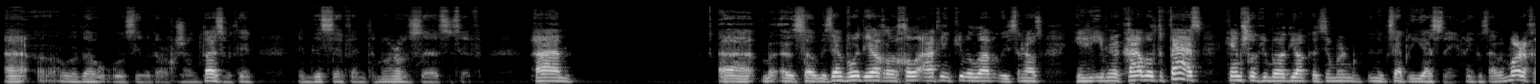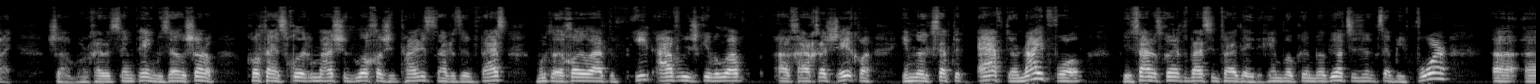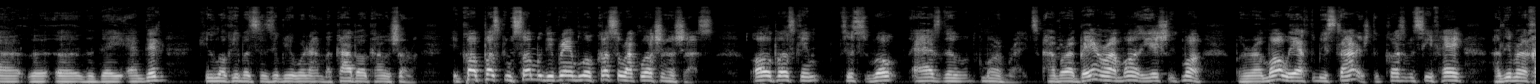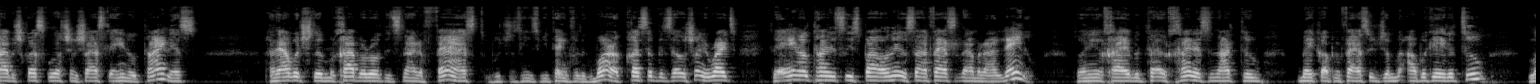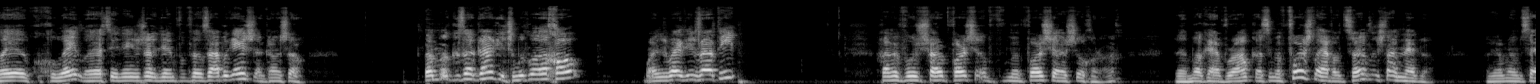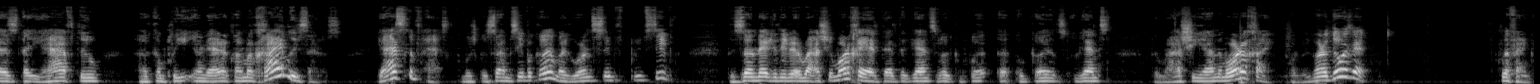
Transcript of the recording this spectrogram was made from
uh, although we'll see what the Aruch does with it in this Sif and tomorrow's uh, Sif. Um, uh, so Mizeh Mavur the Yachal Lechol, Afin Kiva Love, at least in house, he even a Kabbalah to fast, came Shlokim Bod Yokas, and didn't accept it yesterday. I think it was Mordechai. Sham, Mordechai the same thing. Mizeh Lashano, Kol Tainis Chulik Mashid Locha Shitainis, not because fast, Muta Lechol allowed to eat, After we give a love, a charchasheka, even though accepted after nightfall, the Yisan is going to fast the entire day. The Kim Lokim Bel didn't accept before uh, uh, the uh, the day ended. Ki Lokim but says if you were not Makabel Kalashara. He called Paskim some of the Ibrahim below Kosarak Lashon Hashas. All the Paskim just wrote as the Gemara writes. Avar Rabbein Ramah, the. But Ramah, we have to be astonished. The Kosav Sif Hey, Adim Rachabish Kosav Lashon Hashas Teino Tainus on that which the Mechaber wrote it's not a fast, which seems to be taken for the Gemara. Kasav Vizel writes, the Ainel Tiny Sleep Spal it's not a fast to have it on Leinu. So any Chayav is not to make up a fast which I'm obligated to. Let's say the didn't fulfill his obligation. Can't show. Why did you write things out to eat? The because in Rambam says that you have to uh, complete your Nedra Klam Chayli Sanus. You have to fast. Mushka Sam Siba Koyim, like Ron Siv Siv. There's no negative in Rashi Mordechai, that against, uh, against the Rashi and the Mordechai. What are we going to do with it? Cliffhanger.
